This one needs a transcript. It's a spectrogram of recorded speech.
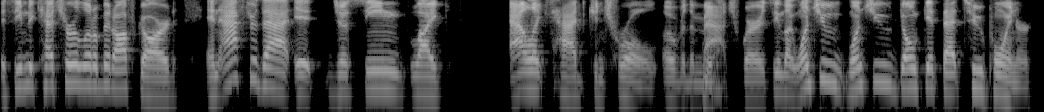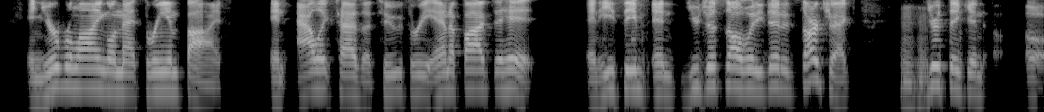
It seemed to catch her a little bit off guard, and after that, it just seemed like Alex had control over the match. Where it seemed like once you once you don't get that two pointer, and you're relying on that three and five, and Alex has a two, three, and a five to hit, and he seems and you just saw what he did in Star Trek Mhm. you're thinking, oh,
